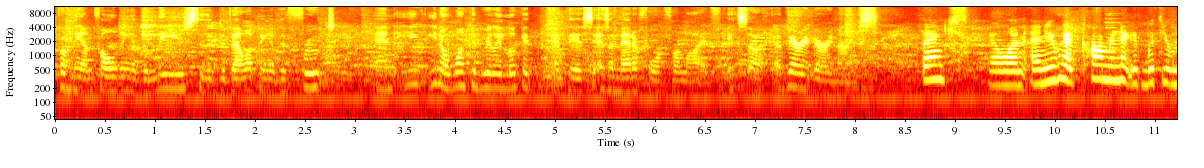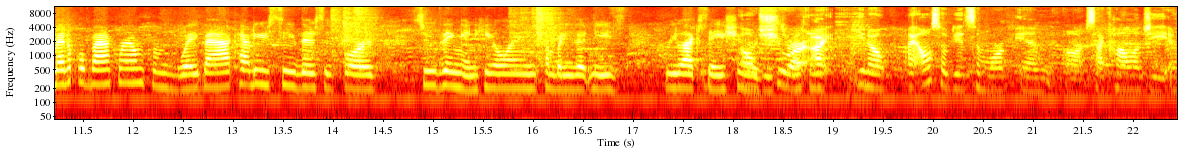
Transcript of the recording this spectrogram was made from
from the unfolding of the leaves to the developing of the fruit. And you, you know, one could really look at, at this as a metaphor for life. It's uh, a very, very nice. Thanks, Ellen. And you had commented with your medical background from way back. How do you see this as far as soothing and healing somebody that needs relaxation Oh, or sure. de-stressing? I, you know, I also did some work in uh, psychology, and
